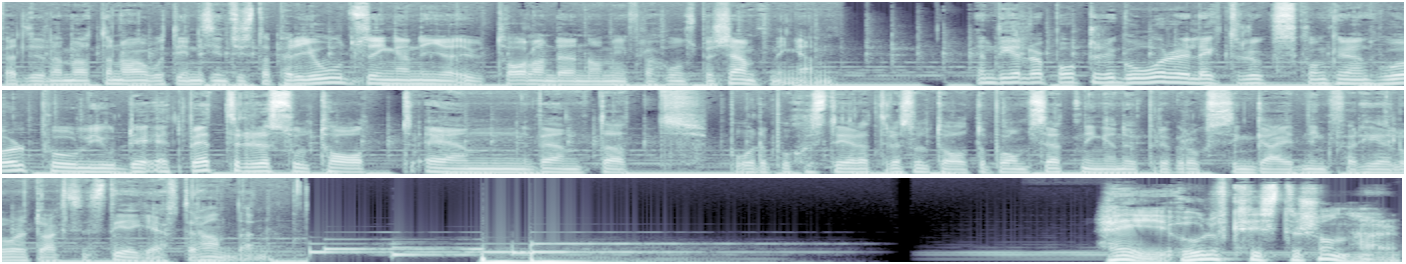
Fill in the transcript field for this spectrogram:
Fed-ledamöterna har gått in i sin tysta period så inga nya uttalanden om inflationsbekämpningen. En del rapporter igår. Electrolux konkurrent Whirlpool gjorde ett bättre resultat än väntat. Både på justerat resultat och på omsättningen upprepar också sin guidning för helåret och aktien steg i efterhanden. Hej, Ulf Kristersson här.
